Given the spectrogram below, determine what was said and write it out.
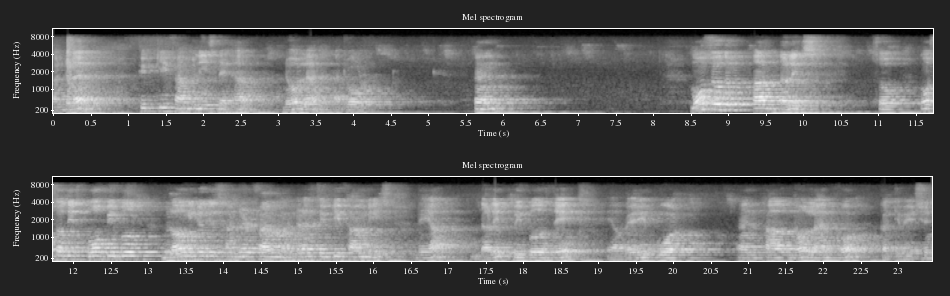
150 families they have no land at all. And most of them are dalits. So most of these poor people belonging to this 100 fam 150 families they are dalit people. They they are very poor and have no land for cultivation.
